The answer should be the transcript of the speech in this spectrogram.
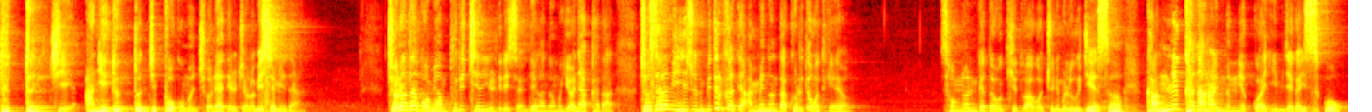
듣든지 아니 듣든지 복음은 전해야 될 줄로 믿습니다. 전하다 보면 부딪히는 일들이 있어요. 내가 너무 연약하다. 저 사람이 예수를 믿을 것 같아 안 믿는다. 그럴 때는 어떻게 해요 성령님께도 기도하고 주님을 의지해서 강력한 하나님 능력과 임재가 있고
